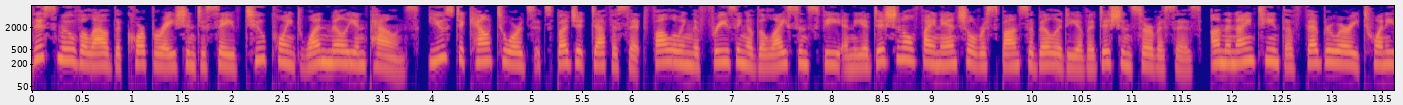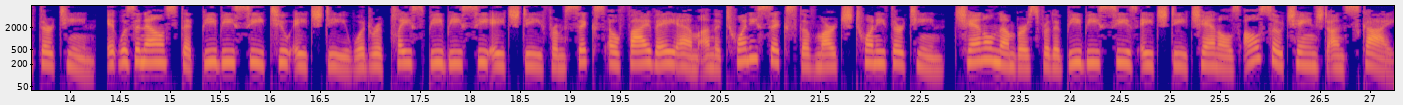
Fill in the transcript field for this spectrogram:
This move allowed the corporation to save £2.1 million, used to count towards its budget deficit following the freezing of the license fee and the additional financial responsibility of addition Services. On 19 February 2013, it was announced that BBC 2 HD would replace BBC HD from 6.05 am on 26 March 2013. Channel numbers for the BBC's HD channels also changed on Sky,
